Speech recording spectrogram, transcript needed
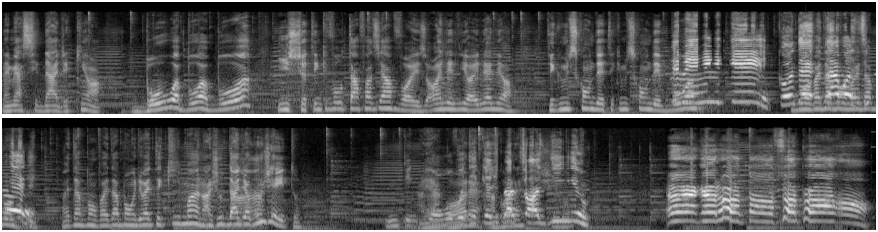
na minha cidade aqui, ó. Boa, boa, boa. Isso, eu tenho que voltar a fazer a voz. Olha ali, olha ali, ó. Tem que me esconder, tem que me esconder. Boa. Quando Boa, é vai dar bom, vai dar bom. Vai dar bom, vai dar bom. Ele vai ter que, mano, ajudar de Ah. algum jeito. Não tem como, eu vou agora- ter que ajudar agora- sozinho. Ah, garoto, socorro!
